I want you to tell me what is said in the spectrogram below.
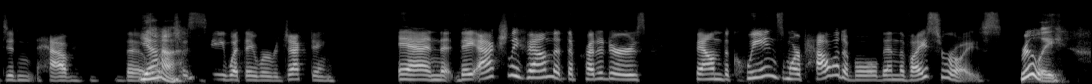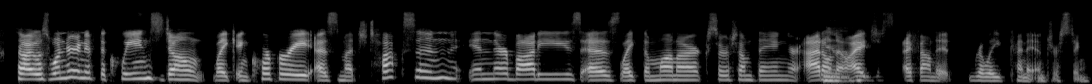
didn't have the yeah. to see what they were rejecting. And they actually found that the predators found the queens more palatable than the viceroys. Really? So I was wondering if the queens don't like incorporate as much toxin in their bodies as like the monarchs or something, or I don't yeah. know. I just I found it really kind of interesting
